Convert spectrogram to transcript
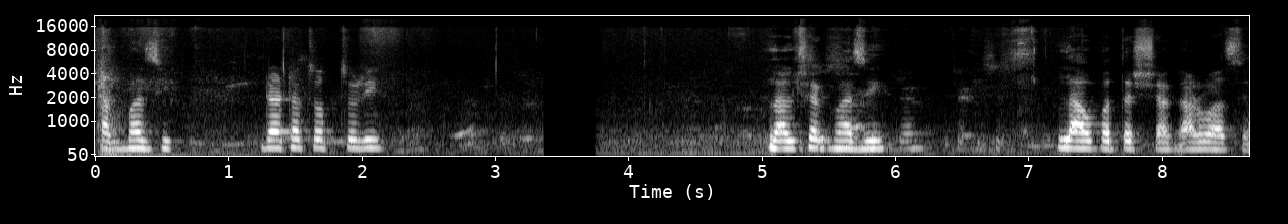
শাকভাজি, ডাটা চচ্চড়ি, লাল শাক ভাজি লাউ পাতার শাক আরও আছে।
